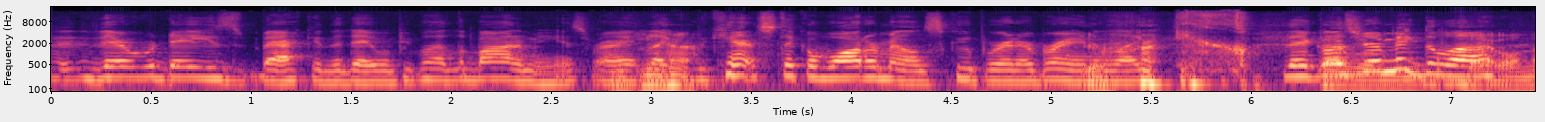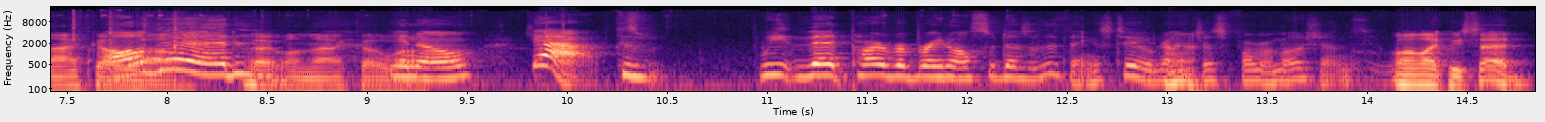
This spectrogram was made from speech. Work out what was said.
th- there were days back in the day when people had lobotomies right Yeah. like we can't stick a watermelon scooper in our brain and like there goes That your will- amygdala That will not go all well. good That will not go well. you know yeah because we that part of our brain also does other things too not Yeah. just form emotions Well, like we said,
